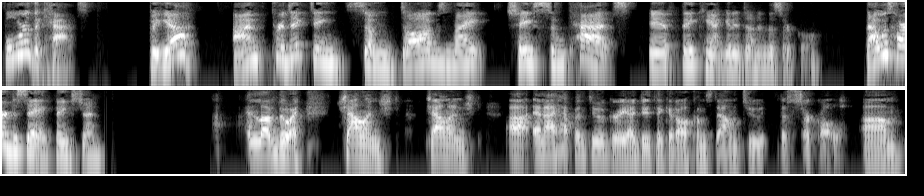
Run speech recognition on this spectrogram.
for the Cats. But yeah, I'm predicting some dogs might chase some cats if they can't get it done in the circle. That was hard to say. Thanks, Jen. I love the way challenged, challenged. Uh, and I happen to agree. I do think it all comes down to the circle. Um,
